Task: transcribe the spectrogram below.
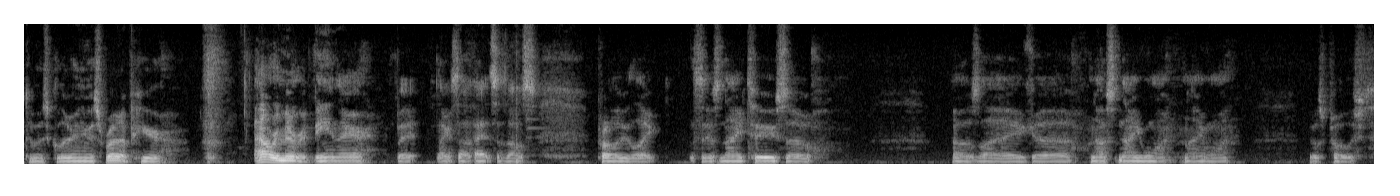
too much glittering. It's right up here. I don't remember it being there, but like I said, I've had it since I was probably like, since 92, so I was like, uh, no, it's 91. 91. It was published.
